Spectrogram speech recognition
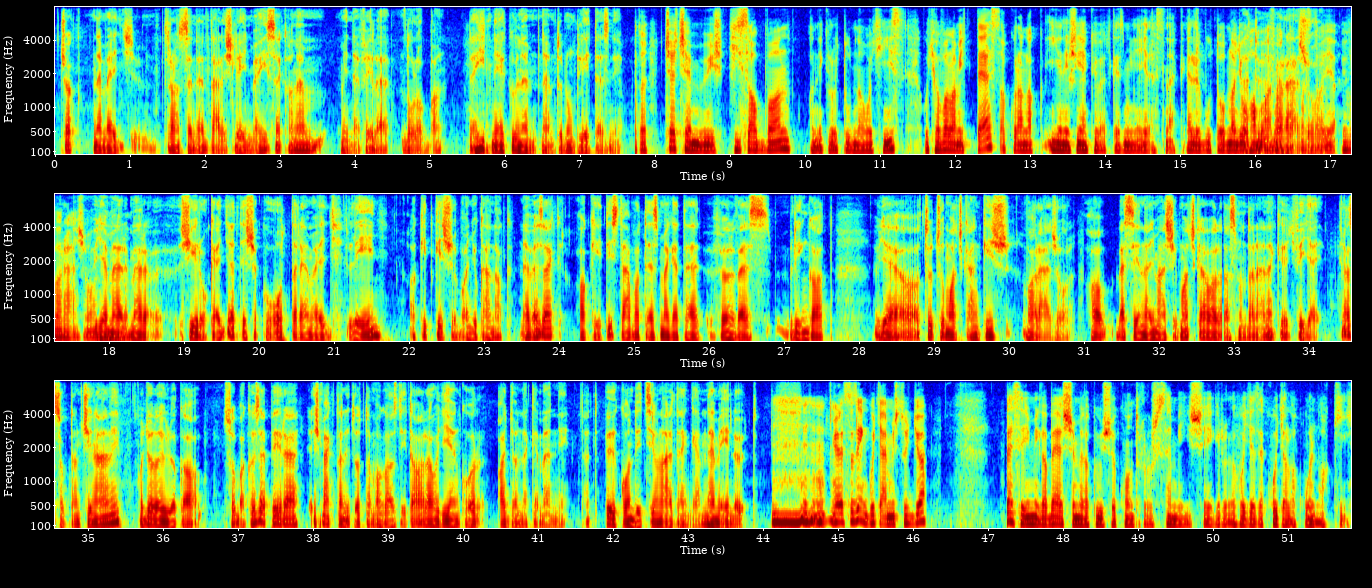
csak nem egy transzcendentális lénybe hiszek, hanem mindenféle dologban. De hit nélkül nem, nem tudunk létezni. Hát a csecsemő is hisz abban, annélkül, hogy tudna, hogy hisz, hogyha valamit tesz, akkor annak ilyen és ilyen következményei lesznek. Előbb-utóbb nagyon hát hamar ő varázsol. Ő varázsol. Ugye, mert, mert sírok egyet, és akkor ott terem egy lény, akit később anyukának nevezek, aki tisztába tesz, megeted, fölvesz, ringat, ugye a cucu macskánk is varázsol. Ha beszélne egy másik macskával, azt mondaná neki, hogy figyelj, én azt szoktam csinálni, hogy odaülök a szoba közepére, és megtanítottam a gazdit arra, hogy ilyenkor adjon nekem menni. Tehát ő kondicionált engem, nem én őt. Ezt az én kutyám is tudja. Beszéljünk még a belső meg a külső kontrollos személyiségről, hogy ezek hogy alakulnak ki.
